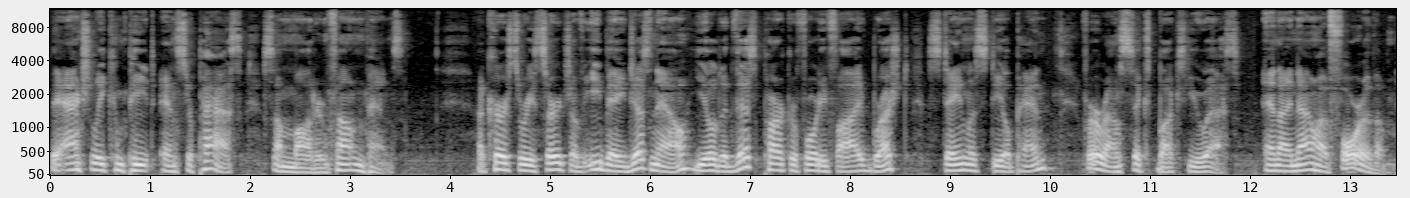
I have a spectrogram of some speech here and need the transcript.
they actually compete and surpass some modern fountain pens. A cursory search of eBay just now yielded this Parker 45 brushed stainless steel pen for around six bucks US. And I now have four of them.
